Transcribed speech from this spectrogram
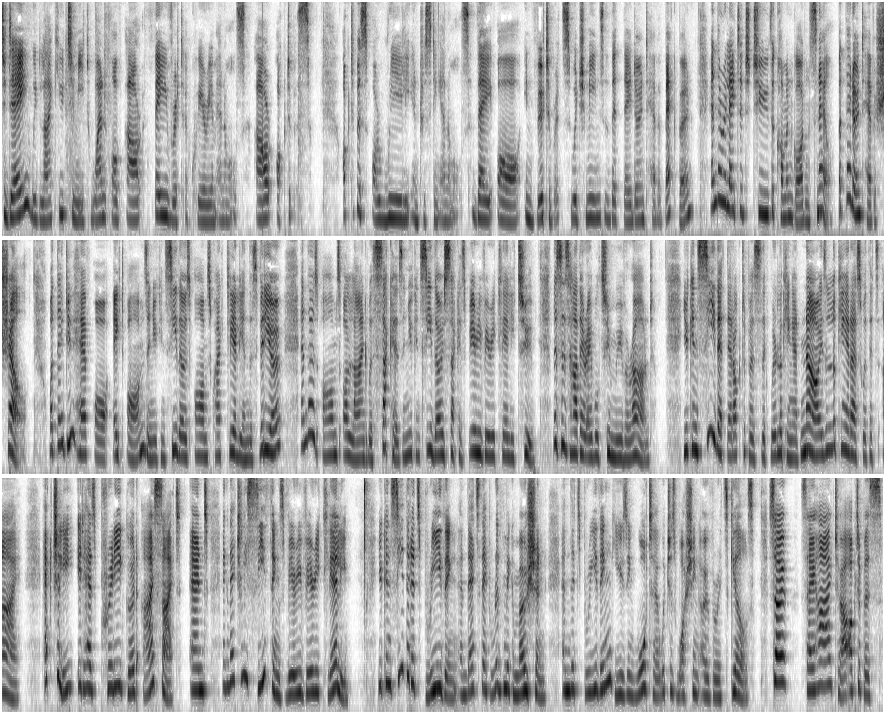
Today, we'd like you to meet one of our favorite aquarium animals, our octopus. Octopus are really interesting animals. They are invertebrates, which means that they don't have a backbone, and they're related to the common garden snail, but they don't have a shell. What they do have are eight arms, and you can see those arms quite clearly in this video, and those arms are lined with suckers, and you can see those suckers very, very clearly too. This is how they're able to move around. You can see that that octopus that we're looking at now is looking at us with its eye. Actually, it has pretty good eyesight and it can actually see things very, very clearly. You can see that it's breathing, and that's that rhythmic motion, and it's breathing using water which is washing over its gills. So, say hi to our octopus.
